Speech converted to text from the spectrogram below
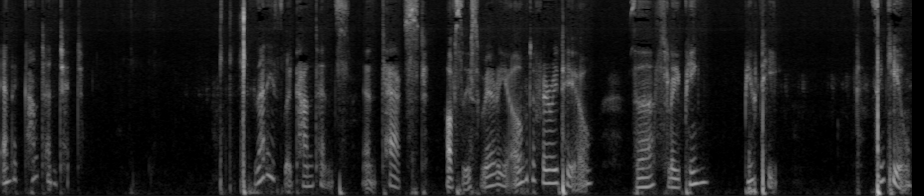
and contented. That is the contents and text of this very old fairy tale, The Sleeping Beauty. Thank you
